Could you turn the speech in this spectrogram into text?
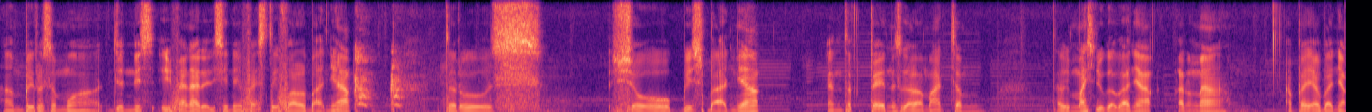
hampir semua jenis event ada di sini. Festival banyak, terus showbiz banyak, entertain segala macam. Tapi mas juga banyak karena apa ya banyak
